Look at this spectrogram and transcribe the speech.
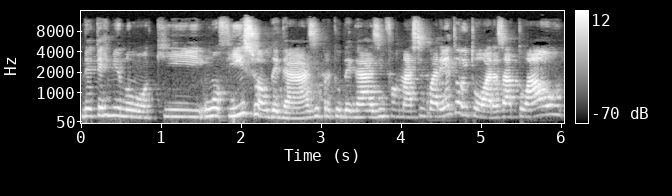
determinou que um ofício ao DEGASE, para que o DEGASE informasse em 48 horas a atual,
